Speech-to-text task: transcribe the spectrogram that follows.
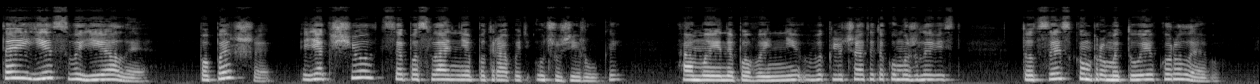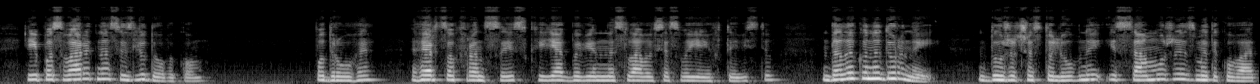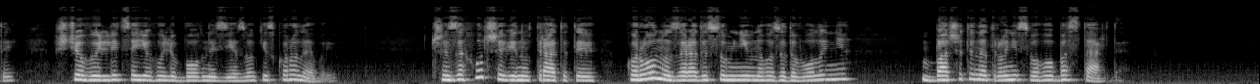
Та й є свої але. По-перше, якщо це послання потрапить у чужі руки, а ми не повинні виключати таку можливість, то це скомпрометує королеву і посварить нас із Людовиком. По-друге, герцог Франциск, як би він не славився своєю хтивістю, далеко не дурний, дуже честолюбний і сам може зметикувати, що вилліться його любовний зв'язок із королевою. Чи захоче він втратити корону заради сумнівного задоволення, бачити на троні свого бастарда?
